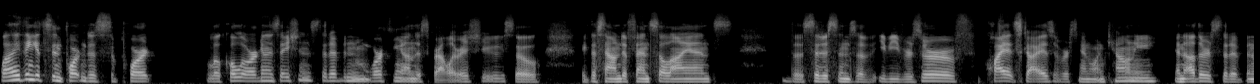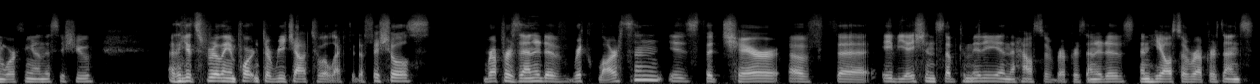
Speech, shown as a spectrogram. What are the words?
Well, I think it's important to support local organizations that have been working on this growler issue. So, like the Sound Defense Alliance, the citizens of Ebey Reserve, Quiet Skies over San Juan County, and others that have been working on this issue. I think it's really important to reach out to elected officials. Representative Rick Larsen is the chair of the aviation subcommittee in the House of Representatives, and he also represents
